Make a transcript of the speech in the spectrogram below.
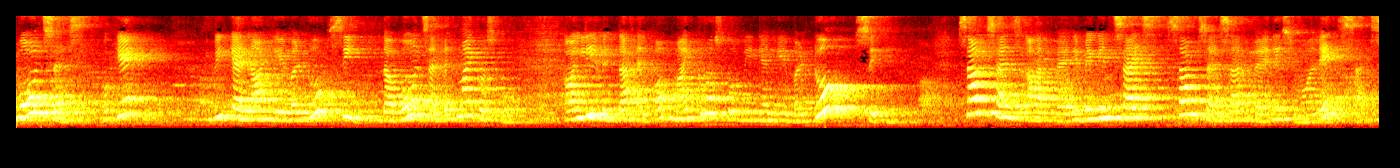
bone cells okay we cannot able to see the bone cell with microscope only with the help of microscope we can able to see. Some cells are very big in size some cells are very small in size.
